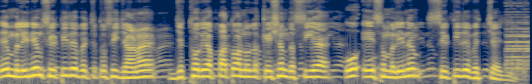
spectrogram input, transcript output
ਇਹ ਮਿਲੇਨੀਅਮ ਸਿਟੀ ਦੇ ਵਿੱਚ ਤੁਸੀਂ ਜਾਣਾ ਹੈ, ਜਿੱਥੋਂ ਦੀ ਆਪਾਂ ਤੁਹਾਨੂੰ ਲੋਕੇਸ਼ਨ ਦੱਸੀ ਹੈ, ਉਹ ਇਸ ਮਿਲੇਨੀਅਮ ਸਿਟੀ ਦੇ ਵਿੱਚ ਹੈ ਜੀ।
